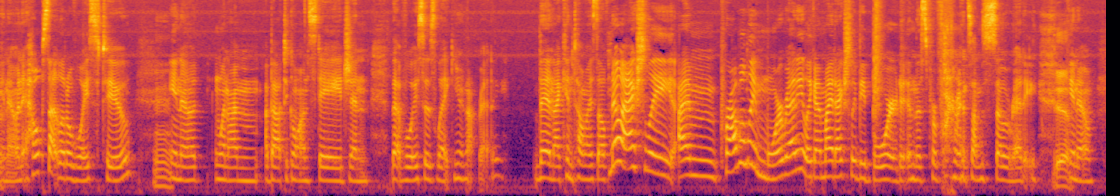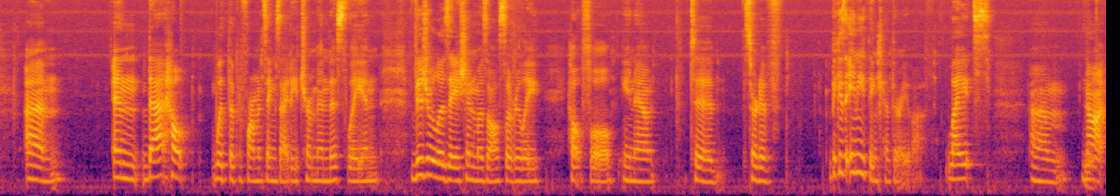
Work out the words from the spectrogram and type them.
you know and it helps that little voice too you know when i'm about to go on stage and that voice is like you're not ready then i can tell myself no actually i'm probably more ready. Like i might actually be bored in this performance. I'm so ready Yeah. you know? Um, and that helped with the performance anxiety tremendously. And visualization was also really helpful you know to sort of because anything can throw you off. Lights um, not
